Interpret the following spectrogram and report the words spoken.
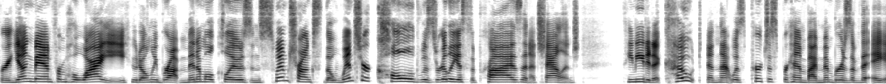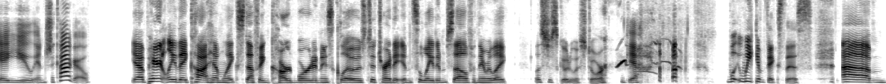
For a young man from Hawaii who'd only brought minimal clothes and swim trunks, the winter cold was really a surprise and a challenge. He needed a coat, and that was purchased for him by members of the AAU in Chicago. Yeah, apparently they caught him like stuffing cardboard in his clothes to try to insulate himself, and they were like, let's just go to a store. Yeah. we can fix this. Um,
